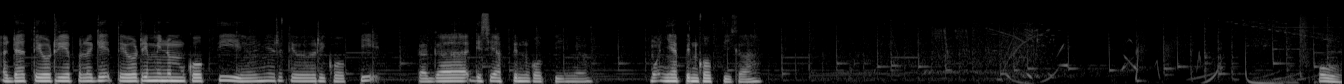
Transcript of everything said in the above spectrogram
Ada teori apa lagi? Teori minum kopi. Ini teori kopi kagak disiapin kopinya. Mau nyiapin kopi kah? Oh.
